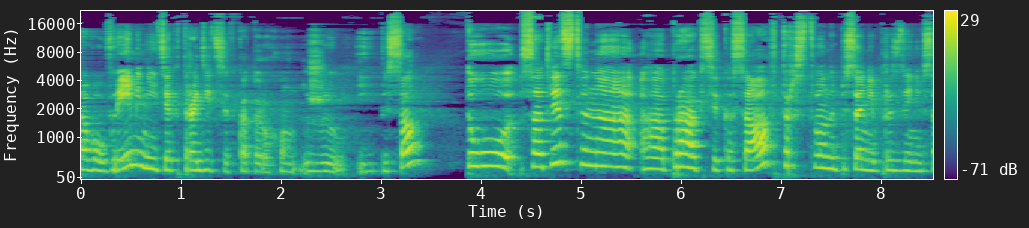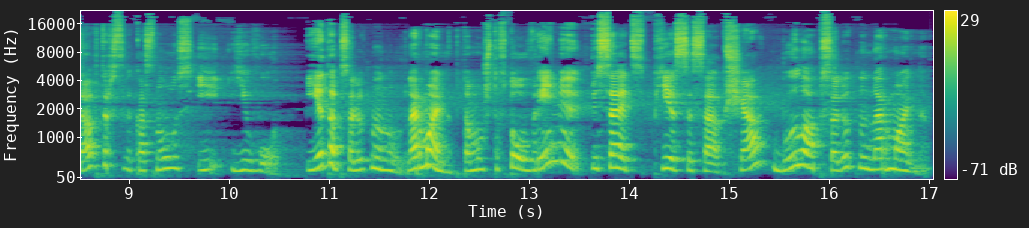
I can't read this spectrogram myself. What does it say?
того времени и тех традиций, в которых он жил и писал, то, соответственно, а, практика соавторства, написания произведений в соавторстве коснулась и его. И это абсолютно ну, нормально, потому что в то время писать пьесы сообща было абсолютно нормально.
